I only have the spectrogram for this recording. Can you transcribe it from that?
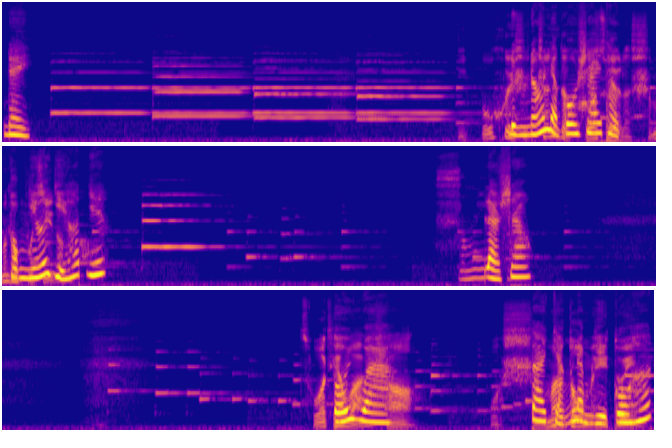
Này. Đừng nói là cô sai thật. Không nhớ gì hết nhé. Là sao? Tối qua Ta chẳng làm gì cô hết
